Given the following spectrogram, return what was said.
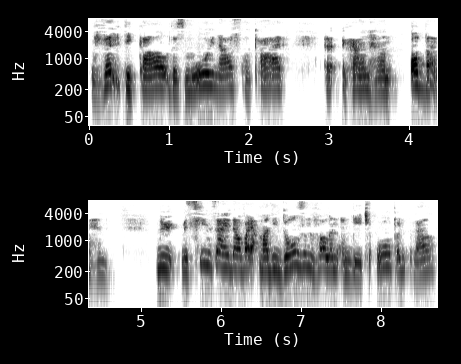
verticaal, dus mooi naast elkaar uh, gaan gaan opbergen. Nu, misschien zeg je dan van ja, maar die dozen vallen een beetje open. Wel,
